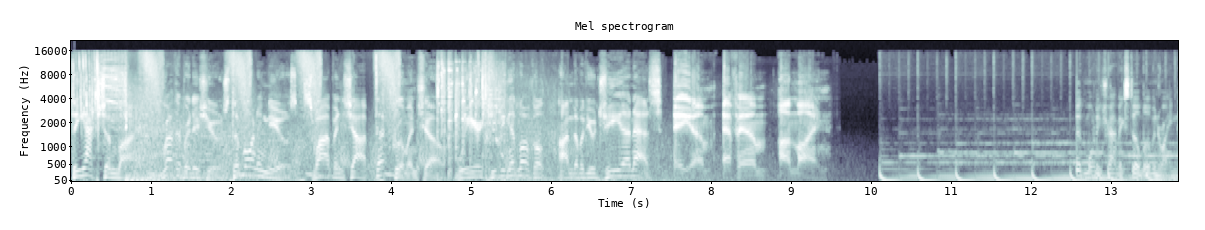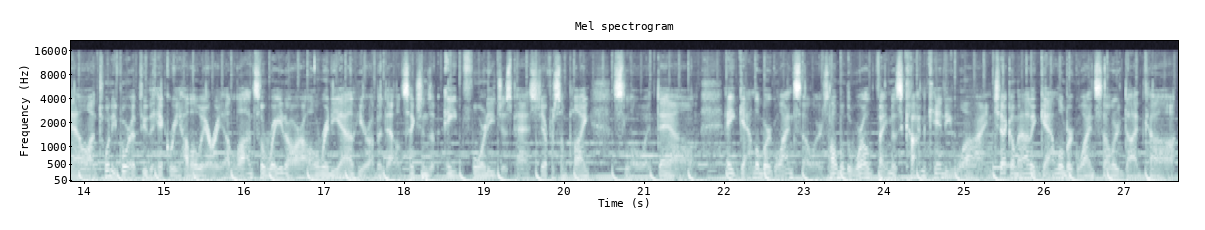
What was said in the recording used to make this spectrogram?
The Action Line, Rutherford Issues, the Morning News, Swap and Shop, The Crewman Show. We're keeping it local on WGNS, AM, FM, online. Good morning. Traffic still moving right now on 24 up through the Hickory Hollow area. Lots of radar already out here up and down. Sections of 840 just past Jefferson Pike. Slow it down. Hey, Gatlinburg Wine Cellars, home of the world famous cotton candy wine. Check them out at gatlinburgwinecellar.com.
